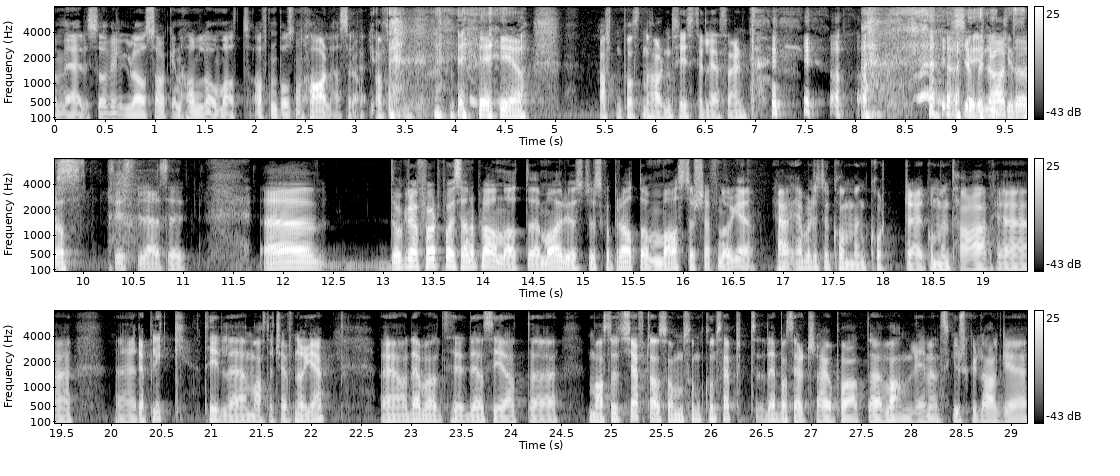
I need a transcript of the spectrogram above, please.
mer, så vil gladsaken handle om at Aftenposten har lesere. Ja. Aftenposten har den siste leseren. Belagt Ikke sant. oss. Siste leser. Eh, dere har ført på i sendeplanen at eh, Marius, du skal prate om Masterchef Norge. Jeg, har bare lyst til å komme med en kort eh, kommentar, eh, replikk, til Masterchef Norge. Og det er bare det å si at Masterchef da, som, som konsept det baserte seg jo på at vanlige mennesker skulle lage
